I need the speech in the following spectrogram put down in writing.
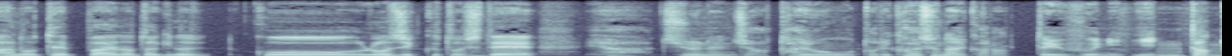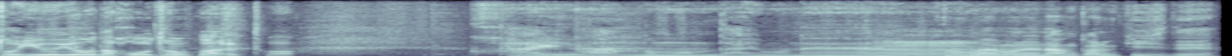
あの撤廃の時のこうロジックとして、いや、10年じゃ台湾を取り返せないからっていうふうに言ったというような報道もあると。台湾の問題もね、この前もね、なんかの記事で、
